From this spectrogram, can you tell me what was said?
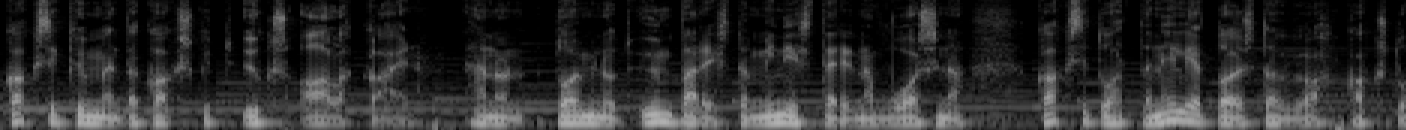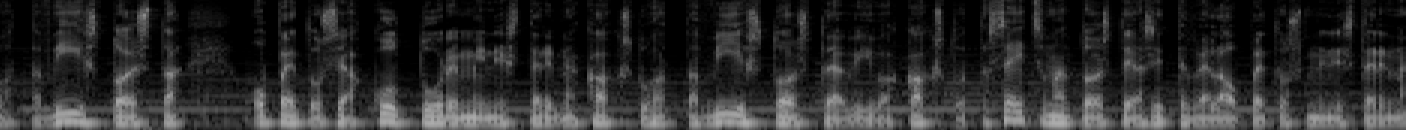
2021 alkaen. Hän on toiminut ympäristöministerinä vuosina 2014-2015, opetus- ja kulttuuriministerinä 2015-2017 ja sitten vielä opetusministerinä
